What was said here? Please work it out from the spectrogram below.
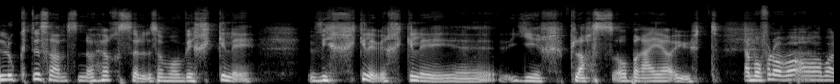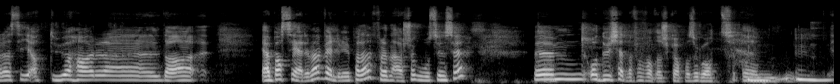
luktesansen og hørselen som må virkelig virkelig, virkelig eh, gir plass og breier ut. Jeg må få lov å bare si at du har eh, da Jeg baserer meg veldig mye på den, for den er så god, syns jeg. Um, og du kjenner forfatterskapet så godt. Um, mm.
